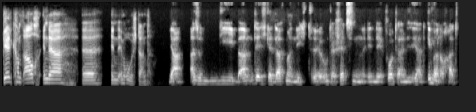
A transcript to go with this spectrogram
Geld kommt auch in der, äh, in, im Ruhestand. Ja, also die Beamtentätigkeit darf man nicht äh, unterschätzen in den Vorteilen, die sie hat, immer noch hat.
